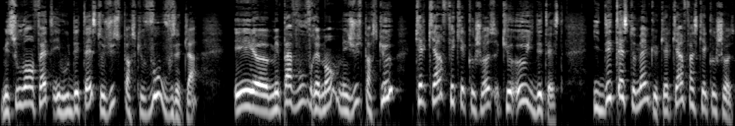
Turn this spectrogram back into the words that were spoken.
Mais souvent, en fait, ils vous détestent juste parce que vous, vous êtes là. Et euh, mais pas vous vraiment, mais juste parce que quelqu'un fait quelque chose que eux ils détestent. Ils détestent même que quelqu'un fasse quelque chose.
